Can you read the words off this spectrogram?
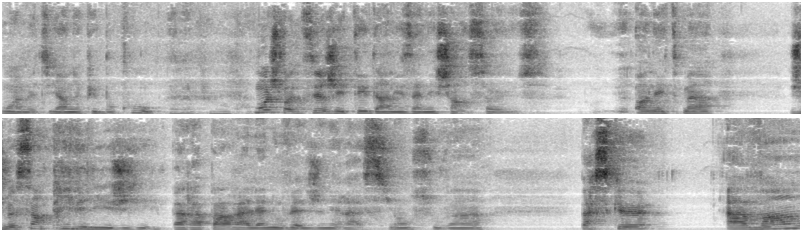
Ouais, mais il y en a plus beaucoup. Il n'y en a plus beaucoup. Moi, je vais te dire, j'ai été dans les années chanceuses. Honnêtement, je me sens privilégiée par rapport à la nouvelle génération, souvent. Parce que, avant,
